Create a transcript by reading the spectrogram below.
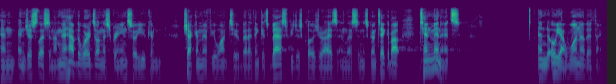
and, and just listen. I'm going to have the words on the screen so you can check them if you want to, but I think it's best if you just close your eyes and listen. It's going to take about 10 minutes. And oh, yeah, one other thing.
